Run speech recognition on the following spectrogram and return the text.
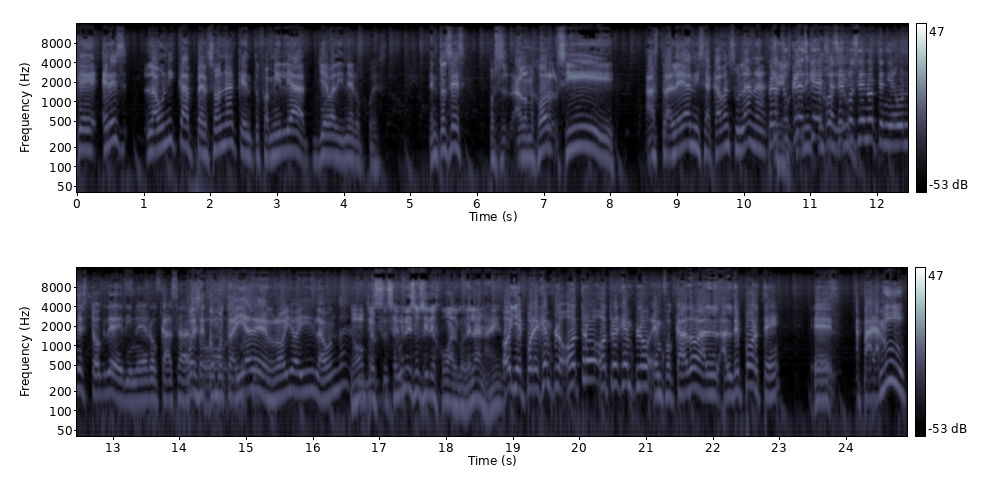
que eres la única persona que en tu familia lleva dinero, pues. Entonces, pues a lo mejor sí astralean y se acaban su lana. Pero Sí. tú crees que José salir. José no tenía un stock de dinero, casa. Pues como traía de rollo ahí la onda. no, pues según eso sí dejó algo de lana, ¿eh? Oye, por ejemplo, otro, otro ejemplo enfocado al, al deporte, eh, para mí,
